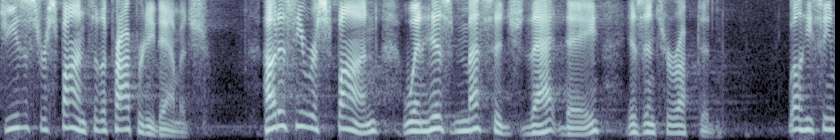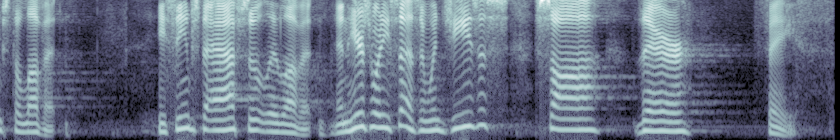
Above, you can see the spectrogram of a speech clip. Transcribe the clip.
Jesus respond to the property damage? How does he respond when his message that day is interrupted? Well, he seems to love it. He seems to absolutely love it. And here's what he says And when Jesus saw their faith,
